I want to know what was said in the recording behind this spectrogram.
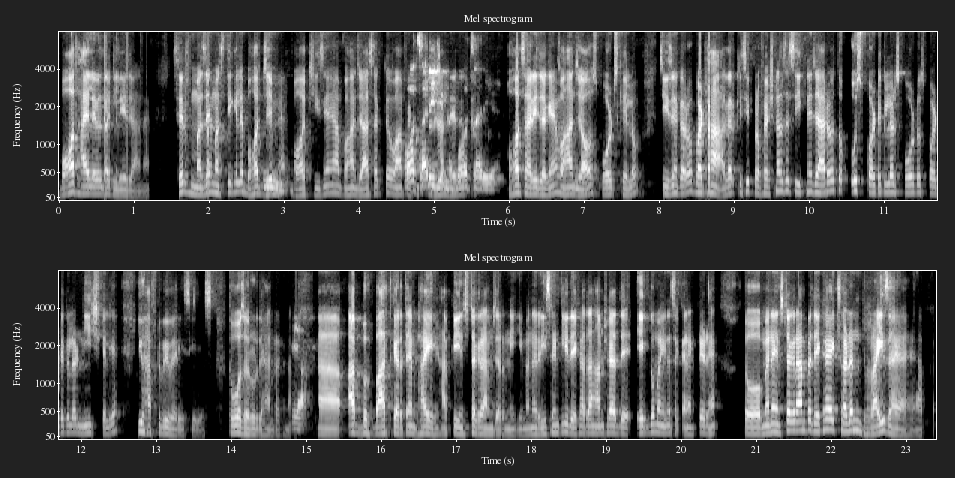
बहुत हाई लेवल तक ले जाना है। सिर्फ़ मज़े मस्ती के लिए बहुत जिम है हम्म। बहुत चीज़ें हैं आप वहाँ जा सकते हो वहाँ बहुत सारी जिम है बहुत सारी है। बहुत सारी जगह है वहाँ जाओ स्पोर्ट्स हम्म। खेलो चीज़ें करो बट हाँ अगर किसी प्रोफेशनल से सीखने जा रहे हो तो उस पर्टिकुलर स्पोर्ट उस पर्टिकुलर नीच के लिए you have to be very serious तो वो ज़रूर ध्यान रखना। आ, अब बात करते हैं भाई आपकी इंस्टाग्राम जर्नी की। मैंने रिसेंटली देखा था हम शायद एक दो महीने से कनेक्टेड है तो मैंने इंस्टाग्राम पे देखा एक सडन राइज आया है आपका।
